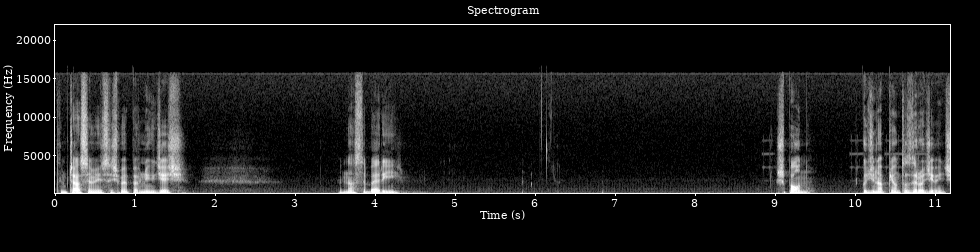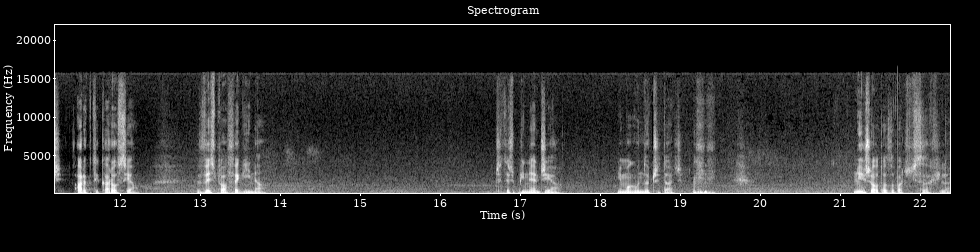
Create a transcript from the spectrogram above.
Tymczasem jesteśmy pewnie gdzieś na Syberii. Szpon. Godzina 5.09. Arktyka, Rosja. Wyspa Fegina. Czy też Pinegia. Nie mogłem doczytać. Mniejsza o to, zobaczycie za chwilę.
